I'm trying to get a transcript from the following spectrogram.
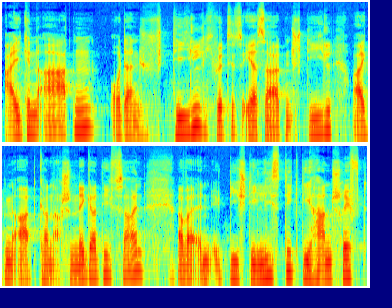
Eigenarten oder ein Stil, ich würde jetzt eher sagen Stil, Eigenart kann auch schon negativ sein, aber die Stilistik, die Handschrift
